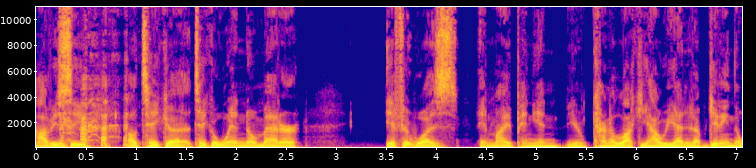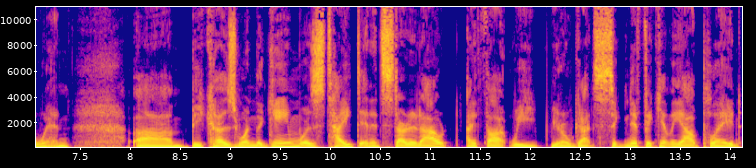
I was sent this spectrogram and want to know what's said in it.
Obviously, I'll take a take a win no matter if it was, in my opinion, you know, kind of lucky how we ended up getting the win. Um, because when the game was tight and it started out, I thought we, you know, got significantly outplayed.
